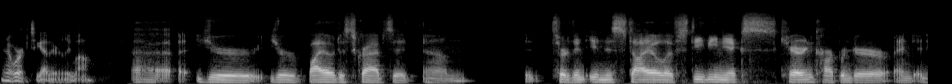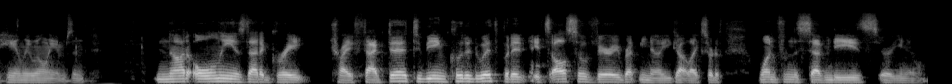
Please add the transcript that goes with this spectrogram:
and it worked together really well. Uh, your your bio describes it, um, it sort of in, in this style of Stevie Nicks, Karen Carpenter, and and Hayley Williams. And not only is that a great trifecta to be included with, but it, it's also very you know you got like sort of one from the '70s or you know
